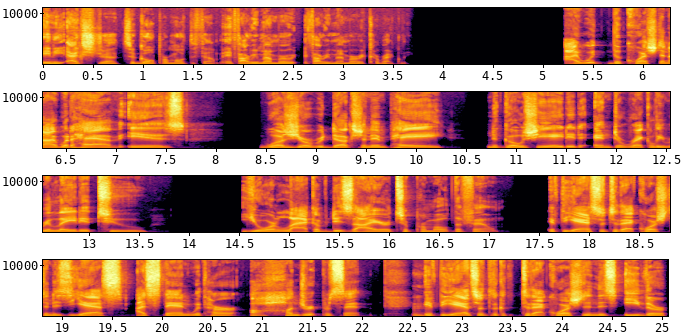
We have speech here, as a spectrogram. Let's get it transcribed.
any extra to go promote the film, if I remember if I remember it correctly. I would the question I would have is was your reduction in pay negotiated and directly related to your lack of desire to promote the film? If the answer to that question is yes, I stand with her a hundred percent. Hmm. If the answer to, to that question is either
